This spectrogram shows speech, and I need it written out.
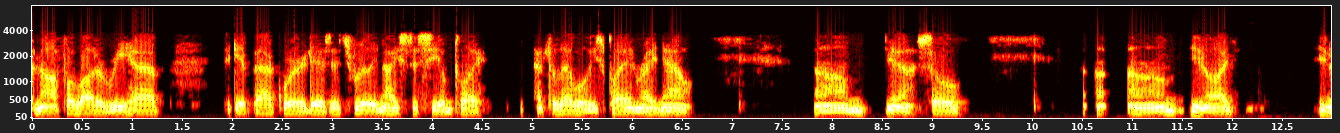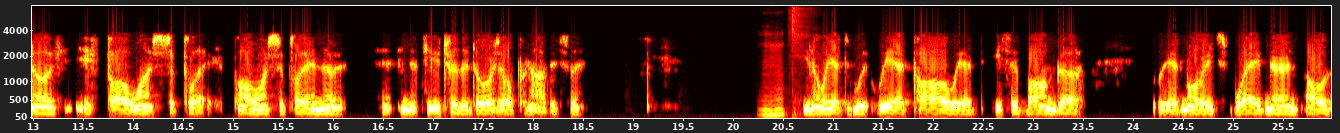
an awful lot of rehab to get back where it is. It's really nice to see him play at the level he's playing right now. Um, yeah, so uh, um, you know, I, you know, if, if Paul wants to play, Paul wants to play in the in the future, the door's open. Obviously, mm-hmm. you know, we had we, we, had Paul, we had Isaac Bonga, we had Moritz Wagner, and all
